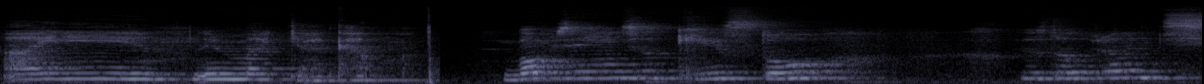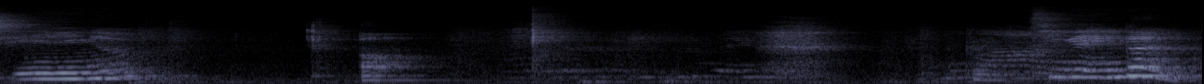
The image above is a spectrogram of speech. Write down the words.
aí me maquiar, calma. Bom, gente, aqui estou eu estou prontinha. Ó. Prontinha ainda não.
